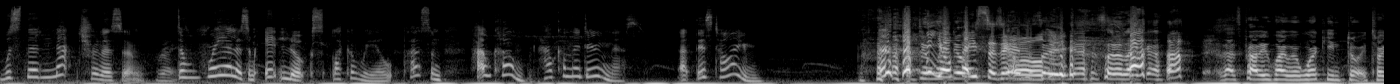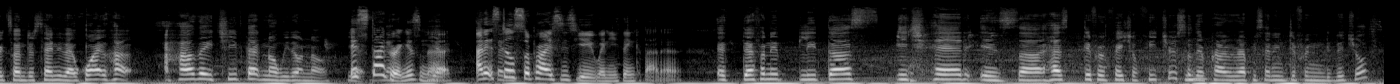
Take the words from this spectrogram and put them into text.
was the naturalism, Right. the realism. It looks like a real person. How come? How come they're doing this at this time? Your do- face says it yeah, all. So, yeah, sort of like uh that's probably why we're working tor- towards understanding that. Why how how they achieved that? No, we don't know. yet. It's staggering, Yeah, isn't it? yeah, and it still surprises you when you think about it. It definitely does. Each head is uh, has different facial features, so Mm-hmm. they're probably representing different individuals.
